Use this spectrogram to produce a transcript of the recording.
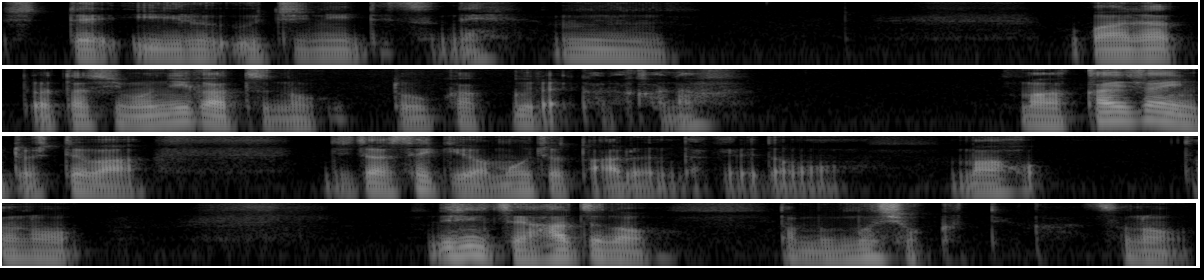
うしているうちにですね、うん。わら私も2月の10日ぐらいからかな。まあ、会社員としては、実は席はもうちょっとあるんだけれども、まあ、その、人生初の多分無職っていうか、その、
